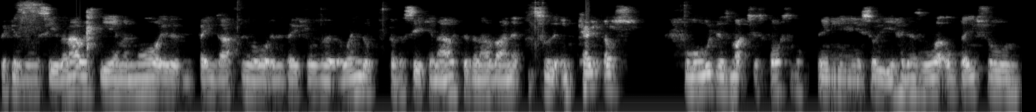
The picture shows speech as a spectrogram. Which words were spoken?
Because as I say, when I was DMing, a lot of the times I threw a lot of the dice rolls out the window for the sake of narrative, and I ran it so that encounters flowed as much as possible. Eh, so you had as little dice roll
